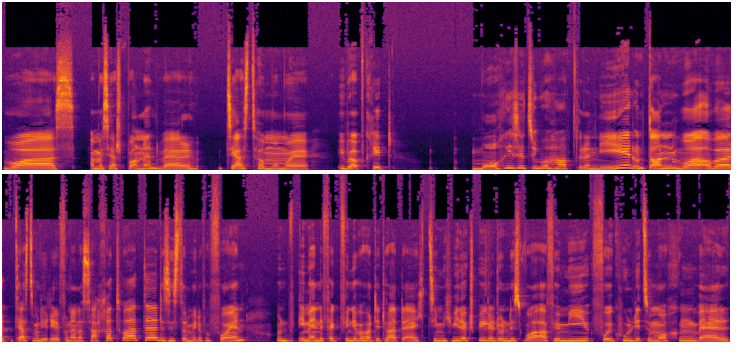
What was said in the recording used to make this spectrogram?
war es einmal sehr spannend, weil zuerst haben wir mal überhaupt geredet, mache ich es jetzt überhaupt oder nicht? Und dann war aber zuerst einmal die Rede von einer Sachertorte, das ist dann wieder verfallen. Und im Endeffekt finde ich aber, hat die Torte eigentlich ziemlich wiedergespiegelt und es war auch für mich voll cool, die zu machen, weil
